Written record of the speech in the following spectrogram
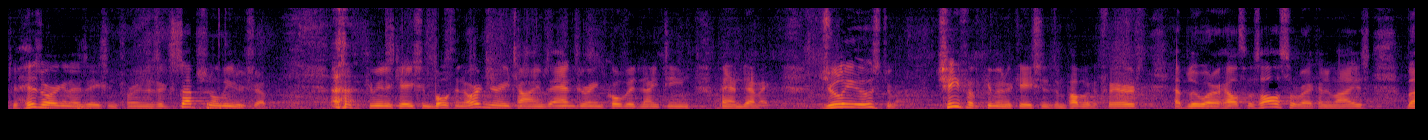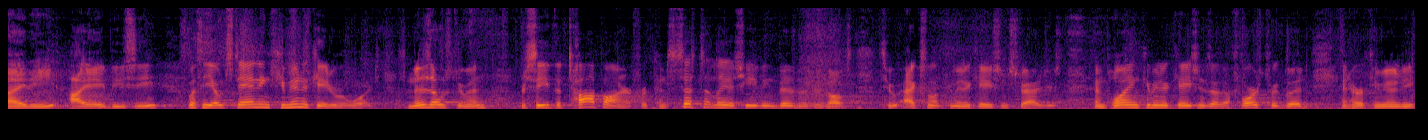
to his organization for his exceptional leadership communication, both in ordinary times and during COVID-19 pandemic. Julia Oosterman, Chief of Communications and Public Affairs at Blue Water Health, was also recognized by the IABC with the Outstanding Communicator Award. Ms. Oosterman received the top honour for consistently achieving business results through excellent communication strategies, employing communications as a force for good in her community,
